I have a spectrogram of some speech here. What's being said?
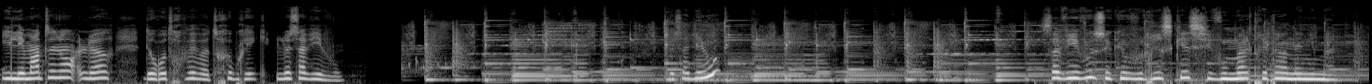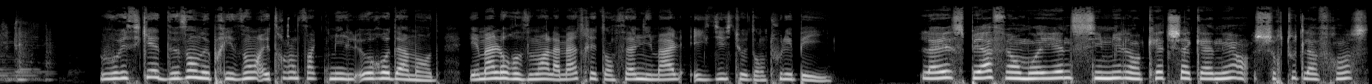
Il est maintenant l'heure de retrouver votre rubrique Le saviez-vous? Le saviez-vous? Saviez-vous ce que vous risquez si vous maltraitez un animal? Vous risquez deux ans de prison et 35 000 euros d'amende. Et malheureusement, la maltraitance animale existe dans tous les pays. La SPA fait en moyenne 6000 enquêtes chaque année sur toute la France.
